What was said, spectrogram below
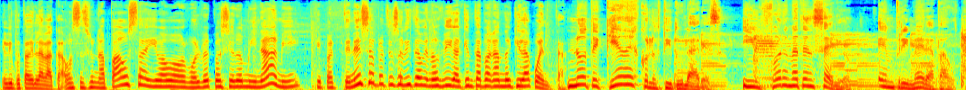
el diputado de la Vaca. Vamos a hacer una pausa y vamos a volver con el señor Minami, que pertenece al Partido Socialista, que nos diga quién está pagando aquí la cuenta. No te quedes con los titulares. Infórmate en serio. En primera pauta.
